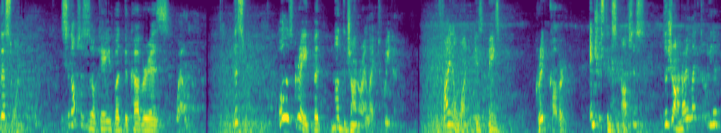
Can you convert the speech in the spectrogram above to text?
This one. The synopsis is okay, but the cover is, well. This one. All is great, but not the genre I like to read in. The final one is amazing. Great cover, interesting synopsis, the genre I like to read it,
